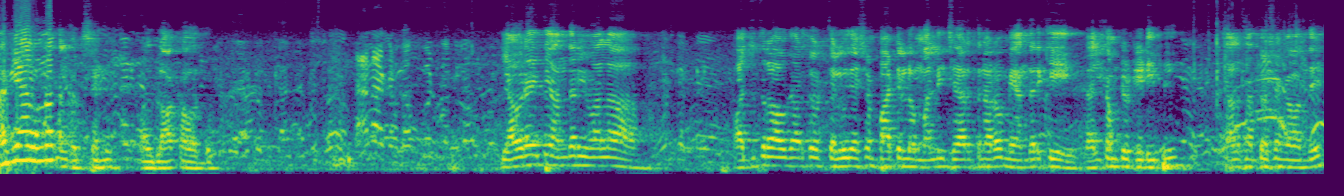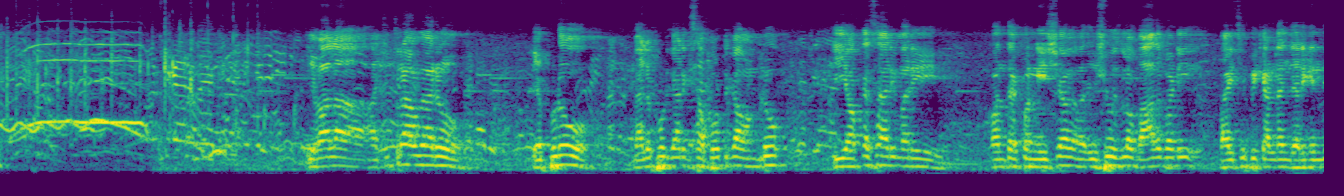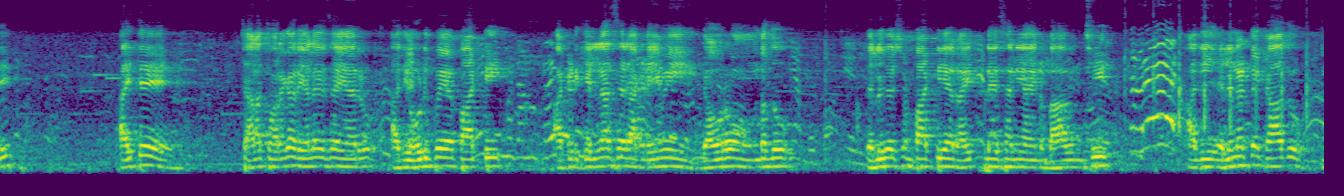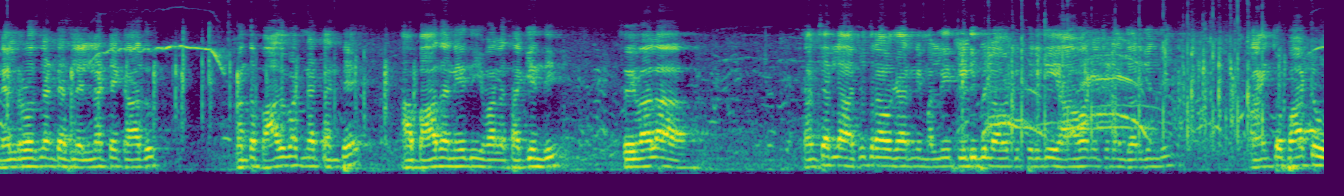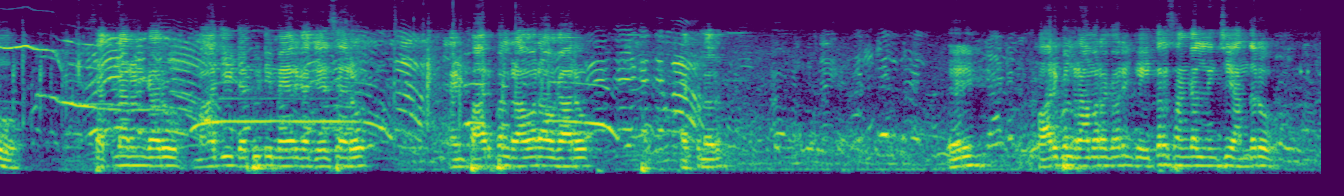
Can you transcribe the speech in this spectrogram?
వచ్చేయండి వాళ్ళు బ్లాక్ అవ్వద్దు. ఎవరైతే అందరు ఇవాళ అజిత్రావు గారితో తెలుగుదేశం పార్టీలో మళ్ళీ చేరుతున్నారో మీ అందరికీ వెల్కమ్ టు టీడీపీ. చాలా సంతోషంగా ఉంది. ఇవాళ అజిత్రావు గారు ఎప్పుడూ నలుపూడి గారికి సపోర్ట్గా ఉంటూ ఈ ఒక్కసారి మరి కొంత కొన్ని ఇష్యూ ఇష్యూస్లో బాధపడి వైసీపీకి వెళ్ళడం జరిగింది. అయితే చాలా త్వరగా రియలైజ్ అయ్యారు. అది ఓడిపోయే పార్టీ. అక్కడికి వెళ్ళినా సరే అక్కడ ఏమీ గౌరవం ఉండదు. తెలుగుదేశం పార్టీ రైట్ ప్లేస్ అని ఆయన భావించి అది వెళ్ళినట్టే కాదు. నెల రోజులంటే అసలు వెళ్ళినట్టే కాదు. కొంత బాధపడినట్టు అంటే ఆ బాధ అనేది ఇవాళ తగ్గింది. సో ఇవాళ కంచర్ల అచ్యుతరావు గారిని మళ్ళీ టీడీపీలోకి తిరిగి ఆహ్వానించడం జరిగింది. ఆయనతో పాటు సత్యనారాయణ గారు మాజీ డెప్యూటీ మేయర్గా చేశారు. అండ్ పారిపల్లి రామారావు గారు ఎక్కడున్నారు ఏరి పారిపల్లి రామారావు గారు ఇంకా ఇతర సంఘాల నుంచి అందరూ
